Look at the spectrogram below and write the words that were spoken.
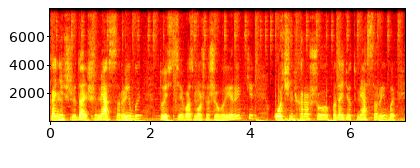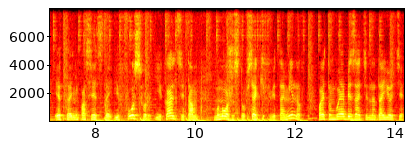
конечно же, дальше мясо рыбы, то есть, возможно, живые рыбки. Очень хорошо подойдет мясо рыбы. Это непосредственно и фосфор, и кальций. Там множество всяких витаминов. Поэтому вы обязательно даете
